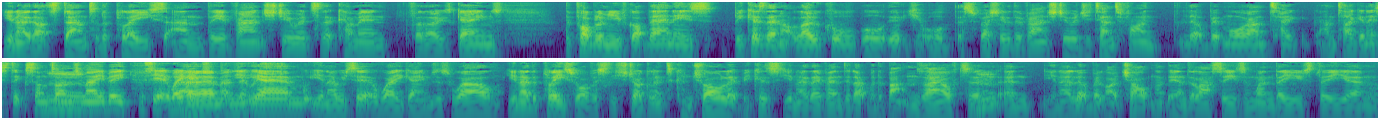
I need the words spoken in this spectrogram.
you know that's down to the police and the advanced stewards that come in for those games. The problem you've got then is because they're not local, or or especially with advanced stewards, you tend to find a little bit more antag- antagonistic sometimes. Maybe We see it away games Um, you- yeah, you know we see it away games as well. You know the police are obviously struggling to control it because you know they've ended up with the buttons out, and, Mm-hmm. and you know a little bit like Charlton at the end of last season when they used the um,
